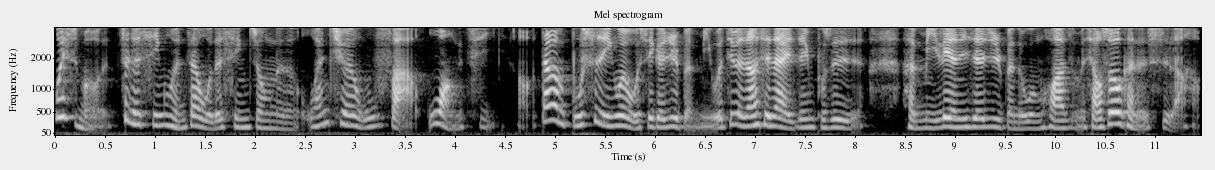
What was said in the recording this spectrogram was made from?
为什么这个新闻在我的心中呢，完全无法忘记啊？当然不是因为我是一个日本迷，我基本上现在已经不是很迷恋一些日本的文化什么，小时候可能是啦哈。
